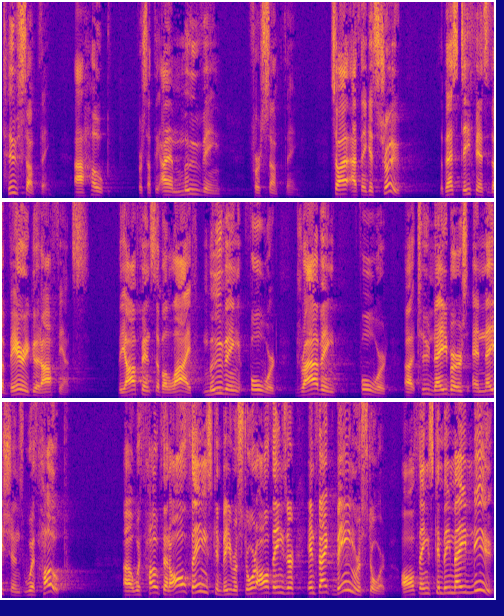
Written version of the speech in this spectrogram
to something. I hope for something. I am moving for something. So I, I think it's true. The best defense is a very good offense. The offense of a life, moving forward, driving forward uh, to neighbors and nations with hope. Uh, with hope that all things can be restored. All things are, in fact, being restored. All things can be made new.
